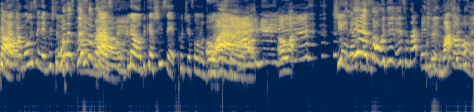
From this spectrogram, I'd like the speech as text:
because about? I'm only saying that because What is this Eyebrow about? stamp. No, because she said put your phone on. Oh, not disturb." I- Oh yeah, yeah. Oh, I- She ain't never. yeah, said- so it didn't interrupt anything. My shit wasn't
